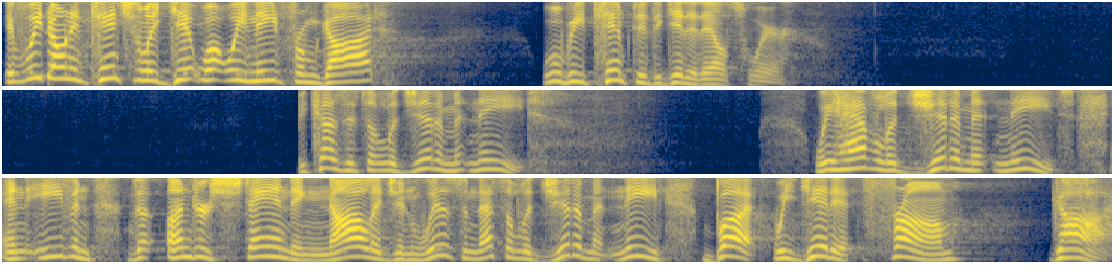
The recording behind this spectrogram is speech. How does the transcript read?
If we don't intentionally get what we need from God, we'll be tempted to get it elsewhere. Because it's a legitimate need. We have legitimate needs. And even the understanding, knowledge, and wisdom, that's a legitimate need, but we get it from God.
